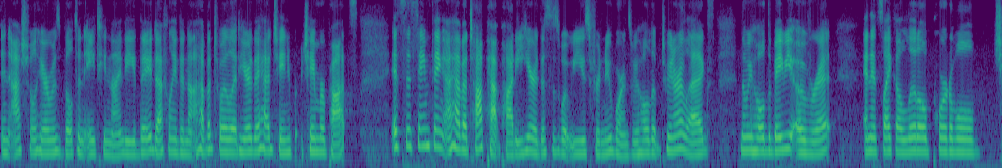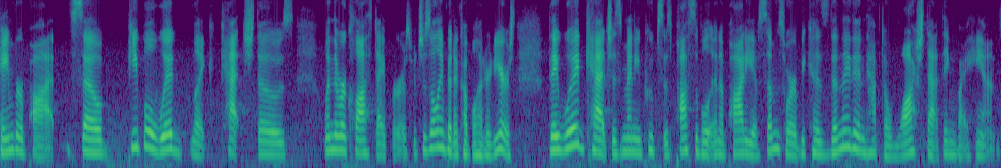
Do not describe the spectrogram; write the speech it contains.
in Asheville here was built in 1890. They definitely did not have a toilet here. They had chamber, chamber pots. It's the same thing. I have a top hat potty here. This is what we use for newborns. We hold it between our legs, then we hold the baby over it, and it's like a little portable chamber pot. So people would like catch those when there were cloth diapers, which has only been a couple hundred years, they would catch as many poops as possible in a potty of some sort because then they didn't have to wash that thing by hand.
